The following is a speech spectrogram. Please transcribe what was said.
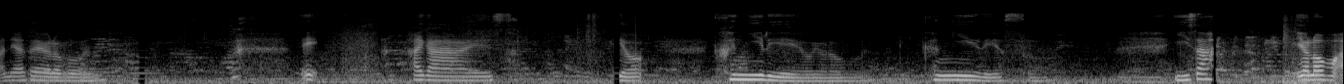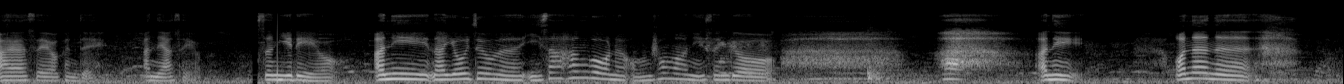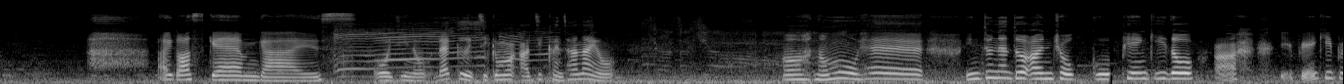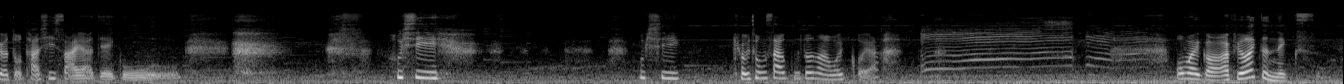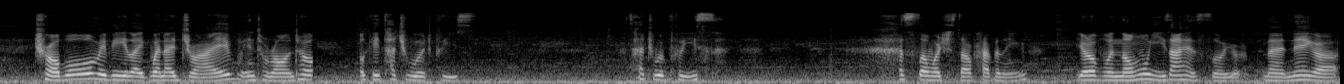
안녕하세요 여러분. Hey, hi guys. 여 큰일이에요 여러분. 큰일이었어. 이사 여러분 안녕하세요. 근데 안녕하세요. 무슨 일이에요? 아니 나 요즘은 이사한 거는 엄청 많이 생겨. 하, 아니 오늘은 I got scam guys. 오지노 렉 지금은 아직 괜찮아요. 아 너무 해 인터넷도 안 좋고 비행기도 아 이 비행기표도 다시 사야 되고 혹시 혹시 교통사고도 나올 거야? Oh my god, I feel like the next trouble maybe like when I drive in Toronto. Okay, touch wood please. Touch wood please. There's so much stuff happening. 여러분 너무 이상했어요. 네, 내가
